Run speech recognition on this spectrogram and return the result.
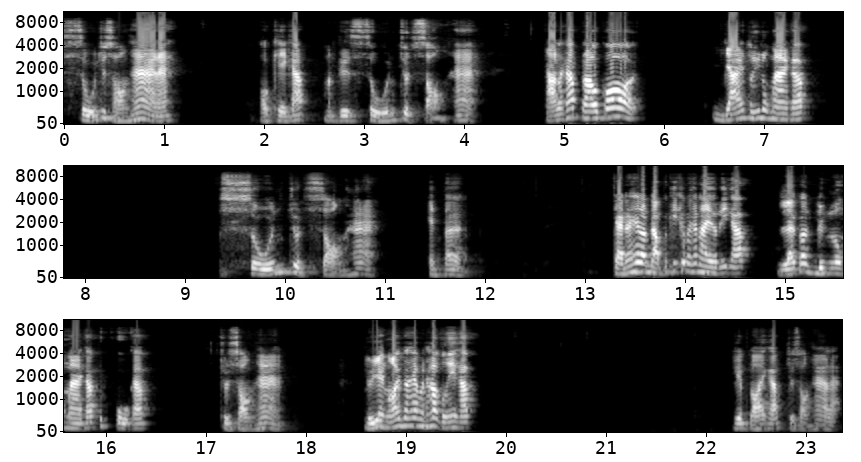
0.25 นะ โอเคครับ มันคือ 0.25 เอาละครับ เราก็ย้ายตัวนี้ลงมาครับ 0.25 enter จากนั้นให้เราดับไปคลิกเข้าไปข้างในตรงนี้ครับ แล้วก็ดึงลงมาครับพุทภูครับ จุดสองห้า หรืออย่างน้อยก็ให้มันเท่าตรงนี้ครับ เรียบร้อยครับ จุดสองห้าแล้ว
